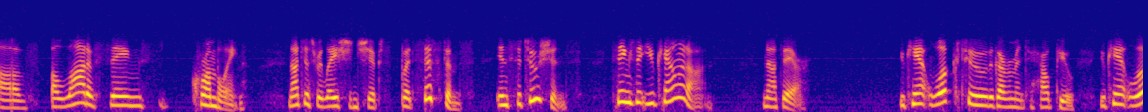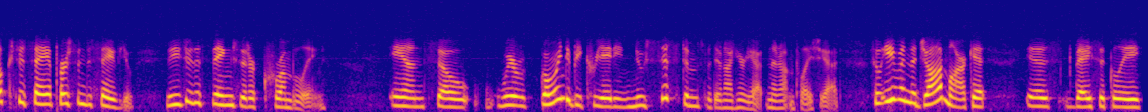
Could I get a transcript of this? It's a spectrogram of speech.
of a lot of things crumbling, not just relationships, but systems, institutions, things that you counted on, not there. You can't look to the government to help you. You can't look to say a person to save you. These are the things that are crumbling. And so we're going to be creating new systems, but they're not here yet and they're not in place yet. So even the job market is basically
